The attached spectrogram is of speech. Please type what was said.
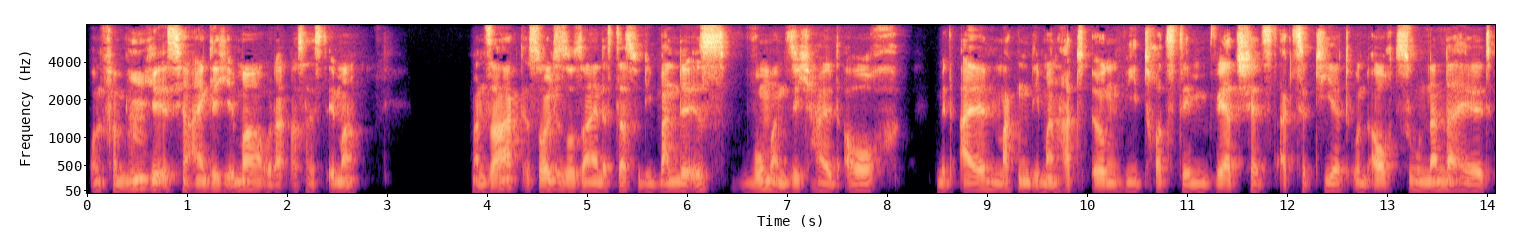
und Familie ist ja eigentlich immer, oder was heißt immer, man sagt, es sollte so sein, dass das so die Bande ist, wo man sich halt auch mit allen Macken, die man hat, irgendwie trotzdem wertschätzt, akzeptiert und auch zueinander hält,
